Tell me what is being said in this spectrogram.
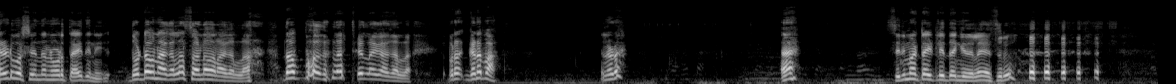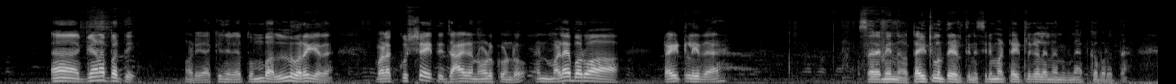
ಎರಡು ವರ್ಷದಿಂದ ನೋಡ್ತಾ ಇದ್ದೀನಿ. ದೊಡ್ಡವನಾಗಲ್ಲ ಸಣ್ಣವನಾಗಲ್ಲ. ದಪ್ಪ ಆಗಲ್ಲ ತೆಳ್ಳಗಾಗಲ್ಲ. ಬರ ಗಡಪ. ನೋಡು. ಆ? ಸಿನಿಮಾ ಟೈಟ್ಲ್ ಇದ್ದಂಗೆ ಇದೆಯಲ್ಲ ಹೆಸರು? ಹಾಂ ಗಣಪತಿ. ನೋಡಿ ಯಾಕೆಂದರೆ ತುಂಬ ಅಲ್ಲಿವರೆಗಿದೆ. ಭಾಳ ಖುಷಿ ಐತಿ ಜಾಗ ನೋಡಿಕೊಂಡು. ಇನ್ನು ಮಳೆ ಬರುವ ಟೈಟ್ಲ್ ಇದೆ. ಸರಿ, ಮೀನು ಟೈಟ್ಲ್ ಅಂತ ಹೇಳ್ತೀನಿ. ಸಿನಿಮಾ ಟೈಟ್ಲ್ಗಳೇ ನಮಗೆ ಜ್ಞಾಪಕ ಬರುತ್ತೆ.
